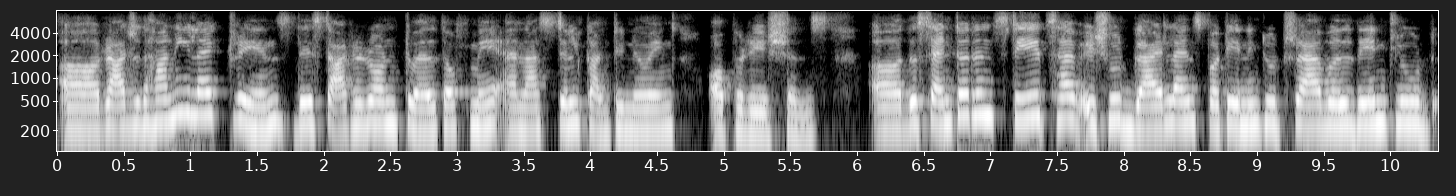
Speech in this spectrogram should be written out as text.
Uh, Rajdhani like trains, they started on 12th of May and are still continuing operations. Uh, the center and states have issued guidelines pertaining to travel. They include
